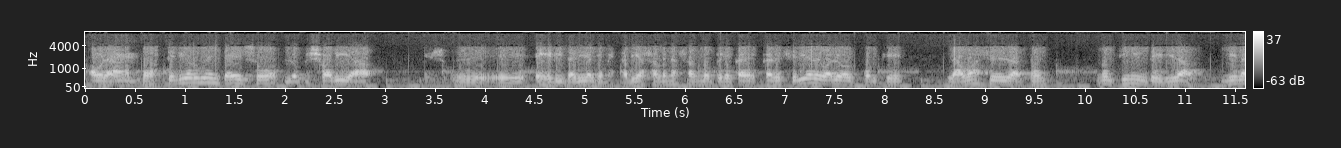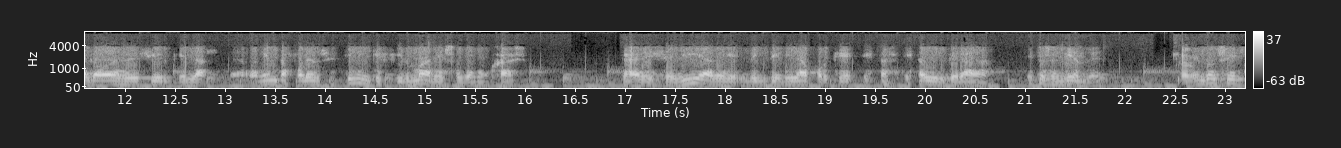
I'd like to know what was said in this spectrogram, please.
Ahora, posteriormente a eso, lo que yo haría eh, eh, gritaría que me estarías amenazando, pero carecería de valor porque la base de datos no tiene integridad. Bien acabas de decir que las herramientas forenses tienen que firmar eso con un hash. Carecería de, integridad porque está, está adulterada. Esto se entiende. Entonces,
